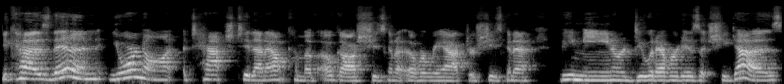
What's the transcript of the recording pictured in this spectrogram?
Because then you're not attached to that outcome of oh gosh, she's going to overreact or she's going to be mean or do whatever it is that she does,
